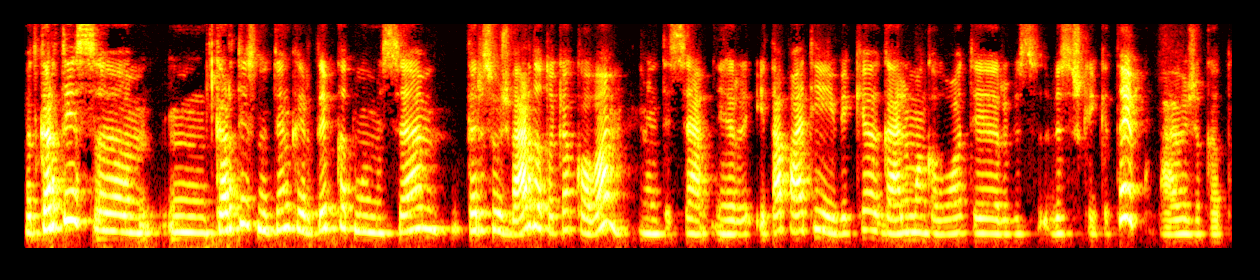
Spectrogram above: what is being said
Bet kartais, kartais nutinka ir taip, kad mumise tarsi užverda tokia kova mintise ir į tą patį įvykį galima galvoti ir vis, visiškai kitaip. Pavyzdžiui, kad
